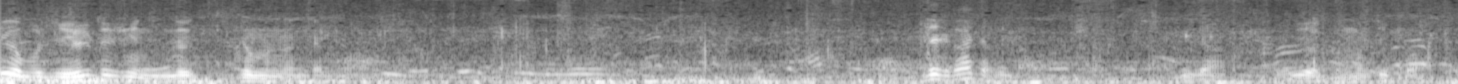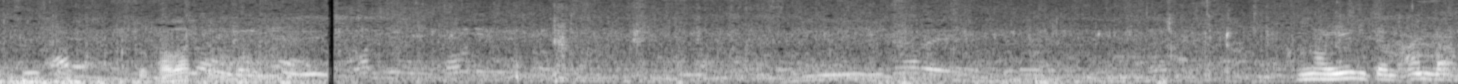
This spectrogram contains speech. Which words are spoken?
지금 벌써 12시 넘- 넘었는데 뭐. 내려가자 그냥. 그냥 여기 그만 찍고. 또 가봤자 뭐. 나 여기 좀 앉아. 영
